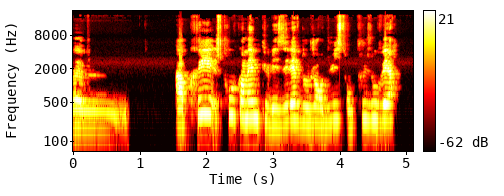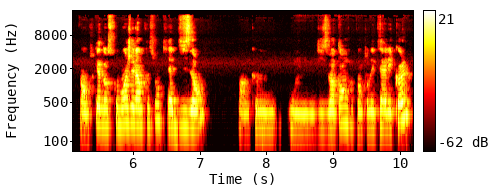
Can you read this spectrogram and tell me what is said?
Euh, après, je trouve quand même que les élèves d'aujourd'hui sont plus ouverts, en tout cas dans ce que moi j'ai l'impression qu'il y a 10 ans, enfin, comme 10-20 ans quand on était à l'école,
